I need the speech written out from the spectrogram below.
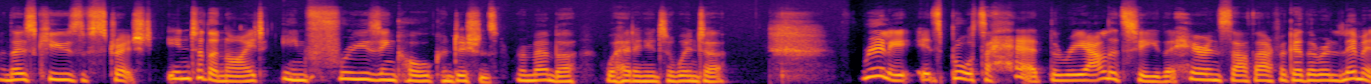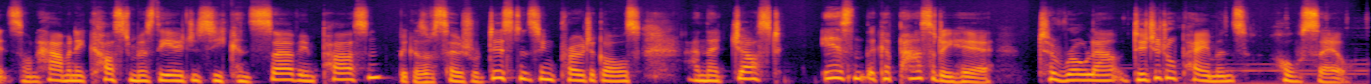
And those queues have stretched into the night in freezing cold conditions. Remember, we're heading into winter. Really, it's brought to head the reality that here in South Africa, there are limits on how many customers the agency can serve in person because of social distancing protocols, and there just isn't the capacity here to roll out digital payments wholesale.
